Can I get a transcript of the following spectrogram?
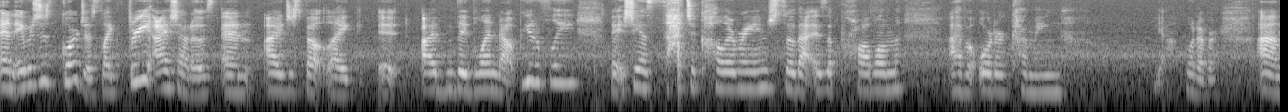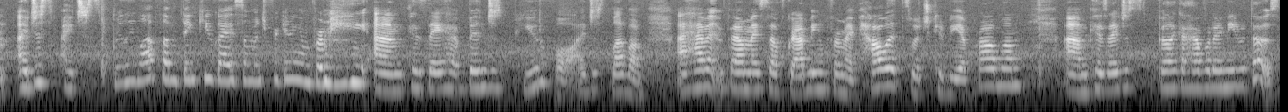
And it was just gorgeous. Like three eyeshadows. And I just felt like it. I, they blend out beautifully. She has such a color range. So that is a problem. I have an order coming yeah, whatever. Um, I just, I just really love them. Thank you guys so much for getting them for me because um, they have been just beautiful. I just love them. I haven't found myself grabbing for my palettes, which could be a problem because um, I just feel like I have what I need with those.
